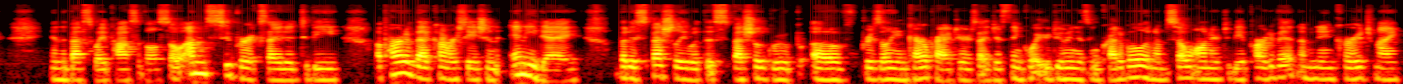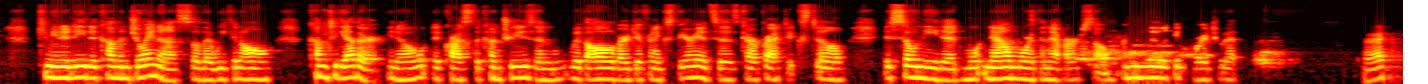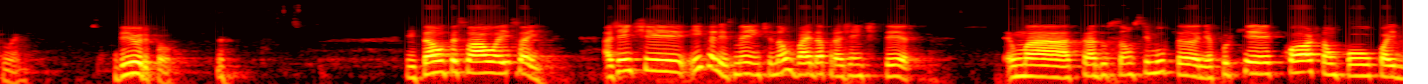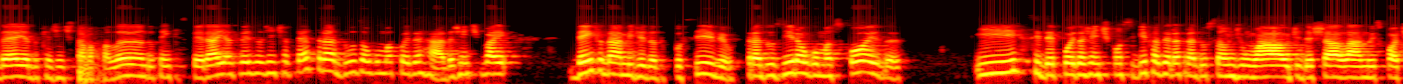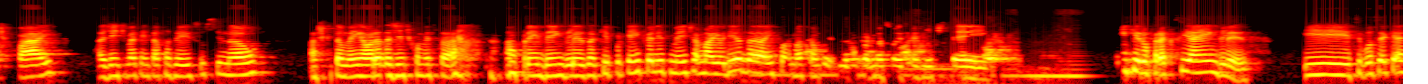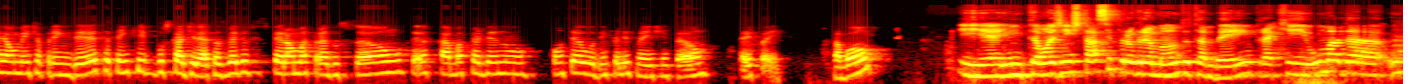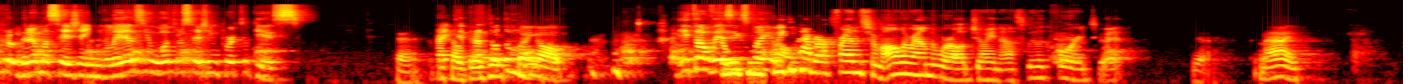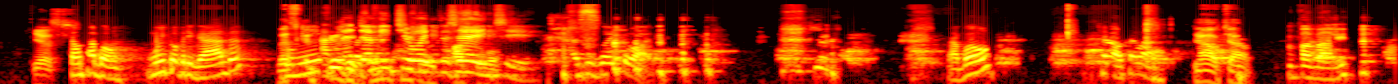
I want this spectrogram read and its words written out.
in the best way possible. So I'm super excited to be a part of that conversation any day, but especially with this special group of Brazilian chiropractors. I just think what you're doing is incredible, and I'm so honored to be a part of it. I'm going to encourage my community to come and join us so that we can all come together, you know, across the countries and with all of our different experiences. Chiropractic still is so needed more, now more than ever. So I'm really looking forward to it. Excellent. Beautiful. Então, pessoal, é isso aí. A gente, infelizmente, não vai dar para a gente ter uma tradução simultânea, porque corta um pouco a ideia do que a gente estava falando, tem que esperar, e às vezes a gente até traduz alguma coisa errada. A gente vai, dentro da medida do possível, traduzir algumas coisas, e se depois a gente conseguir fazer a tradução de um áudio, deixar lá no Spotify, a gente vai tentar fazer isso, senão acho que também é hora da gente começar a aprender inglês aqui, porque infelizmente a maioria da informação, das informações que a gente tem em quiropraxia é em inglês. E se você quer realmente aprender, você tem que buscar direto. Às vezes, esperar uma tradução, você acaba perdendo conteúdo, infelizmente. Então, é isso aí. Tá bom? E aí, então a gente está se programando também para que uma da, um programa seja em inglês e o outro seja em português. É, Vai ter para todo mundo. E talvez em espanhol. We can have our friends from all around the world join us. We look forward to it. Yeah. Nice. Yes. Então tá bom. Muito obrigada. Let's Domingo, Até dia 28, gente. Às 18 horas. tá bom? Tchau, até lá. Tchau, tchau. Bye bye.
